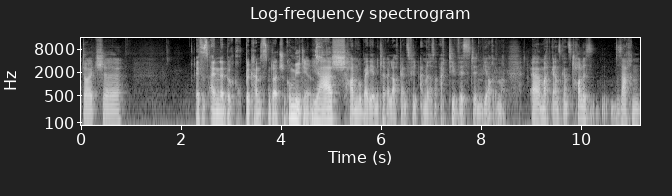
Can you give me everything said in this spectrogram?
deutsche, Es ist einer der be bekanntesten deutschen Comedians. ja schon, wobei die ja mittlerweile auch ganz viel anderes, Aktivistin, wie auch immer, äh, macht ganz, ganz tolle Sachen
